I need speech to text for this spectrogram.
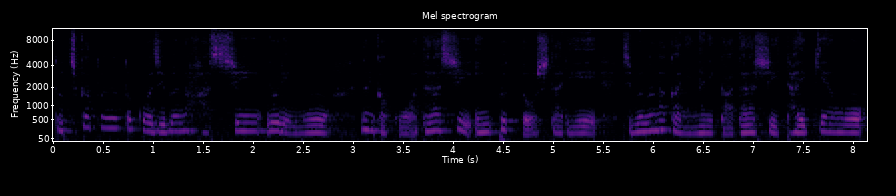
どっちかというとこう自分の発信よりも何かこう新しいインプットをしたり自分の中に何か新しい体験を、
